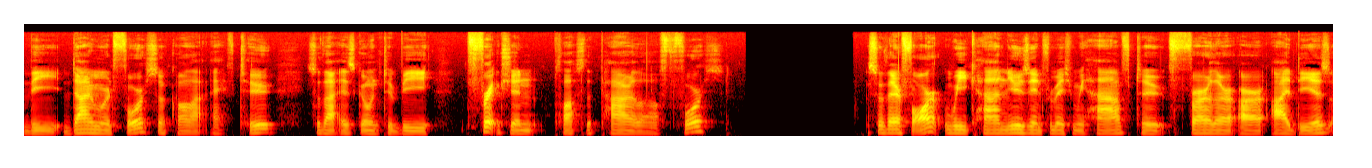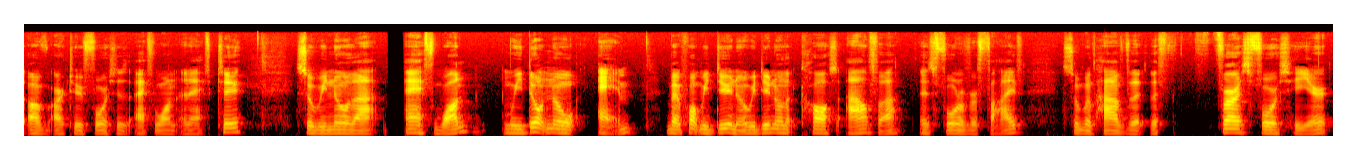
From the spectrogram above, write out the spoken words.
the downward force, so call that F2. So that is going to be friction plus the parallel force. So therefore, we can use the information we have to further our ideas of our two forces F1 and F2. So we know that F1, we don't know M, but what we do know, we do know that cos alpha is 4 over 5. So we'll have the, the first force here,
